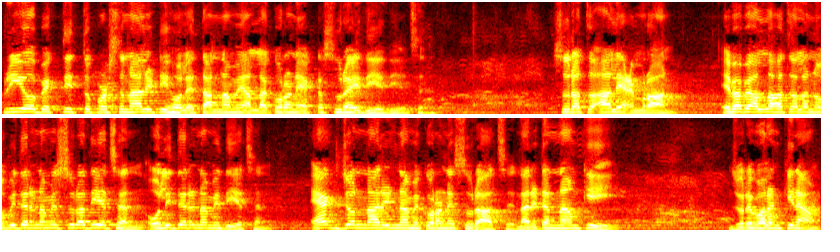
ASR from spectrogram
প্রিয় ব্যক্তিত্ব পার্সোনালিটি হলে তার নামে আল্লাহ কোরআনে একটা সুরাই দিয়ে দিয়েছে। সুরাত আলে ইমরান। এভাবে আল্লাহ তাআলা নবীদের নামে সুরা দিয়েছেন অলিদের নামে দিয়েছেন। একজন নারীর নামে কোরআনে সুরা আছে। নারীটার নাম কি? জোরে বলেন কি নাম?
